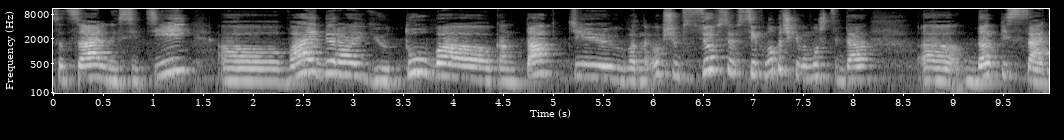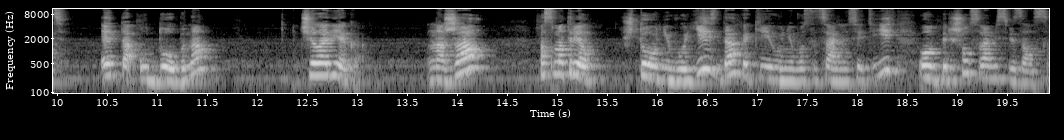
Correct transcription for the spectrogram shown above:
социальных сетей, Э, Вайбера, Ютуба, ВКонтакте. В общем, все-все, все кнопочки вы можете до, э, дописать. Это удобно. Человек нажал, посмотрел, что у него есть, да, какие у него социальные сети есть, он перешел, с вами связался.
